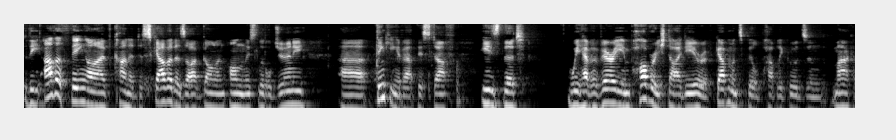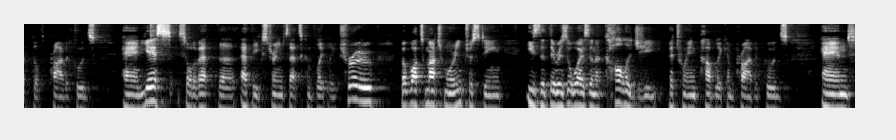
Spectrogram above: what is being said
the other thing I've kind of discovered as I've gone on this little journey uh, thinking about this stuff is that we have a very impoverished idea of governments build public goods and market builds private goods. And yes, sort of at the at the extremes, that's completely true. But what's much more interesting is that there is always an ecology between public and private goods. And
